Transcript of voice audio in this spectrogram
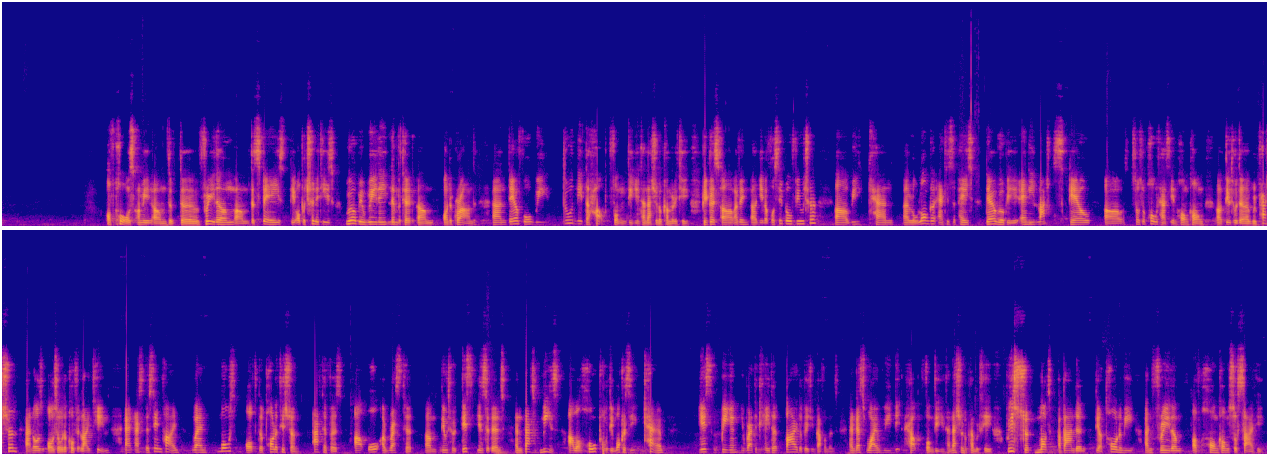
Of course, I mean, um, the, the freedom, um, the space, the opportunities will be really limited um, on the ground. And therefore, we do need the help from the international community because uh, I think uh, in the foreseeable future, uh, we can uh, no longer anticipate there will be any large-scale uh, social protests in Hong Kong uh, due to the repression and also the COVID-19. And at the same time, when most of the politicians, activists are all arrested um, due to this incident, and that means our whole pro-democracy camp is being eradicated by the Beijing government. And that's why we need help from the international community. We should not abandon the autonomy and freedom of Hong Kong society.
